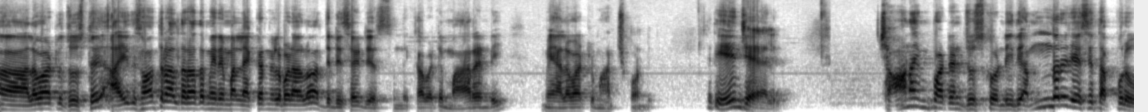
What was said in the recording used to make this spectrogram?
అలవాట్లు చూస్తే ఐదు సంవత్సరాల తర్వాత మీరు మిమ్మల్ని ఎక్కడ నిలబడాలో అది డిసైడ్ చేస్తుంది. కాబట్టి మారండి మీ అలవాట్లు మార్చుకోండి. అయితే ఏం చేయాలి? చాలా ఇంపార్టెంట్ చూసుకోండి. ఇది అందరూ చేసే తప్పులు.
